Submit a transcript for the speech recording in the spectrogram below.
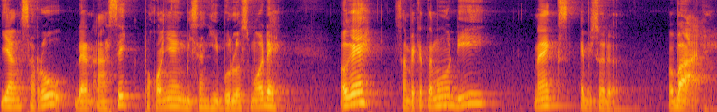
yang seru dan asik pokoknya yang bisa nghibur lo semua deh. Oke sampai ketemu di next episode. Bye bye.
